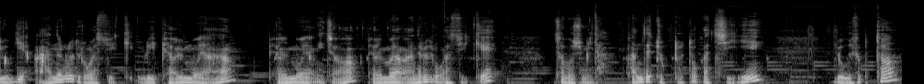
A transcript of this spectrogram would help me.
여기 안으로 들어갈 수 있게 우리 별 모양, 별 모양이죠. 별 모양 안으로 들어갈 수 있게 접어줍니다. 반대쪽도 똑같이 여기서부터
